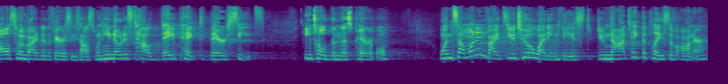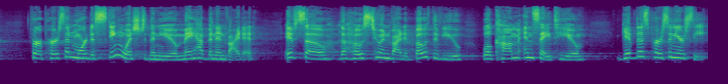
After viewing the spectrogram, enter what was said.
also invited to the Pharisees' house, when he noticed how they picked their seats, he told them this parable. When someone invites you to a wedding feast, do not take the place of honor, for a person more distinguished than you may have been invited. If so, the host who invited both of you will come and say to you, Give this person your seat.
